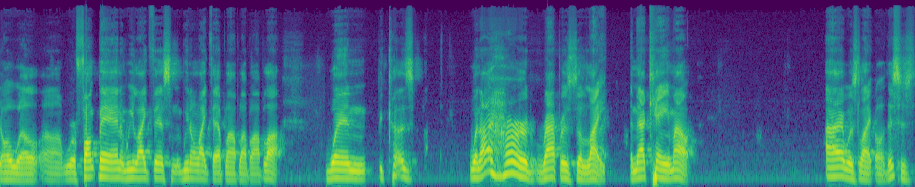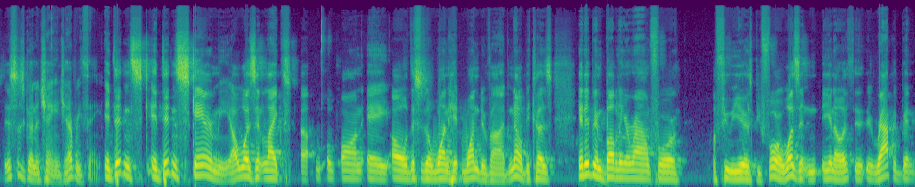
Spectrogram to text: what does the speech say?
oh well uh, we're a funk band and we like this and we don't like that blah blah blah blah. When because when I heard Rappers Delight and that came out. I was like, "Oh, this is this is going to change everything." It didn't it didn't scare me. I wasn't like uh, on a "Oh, this is a one-hit wonder" vibe. No, because it had been bubbling around for a few years before. It wasn't you know, rap had been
